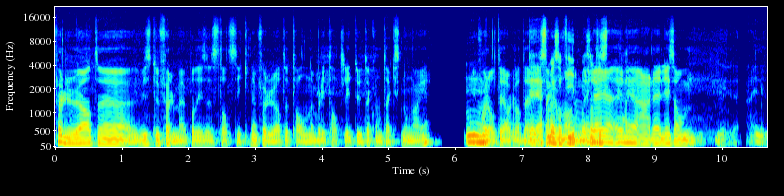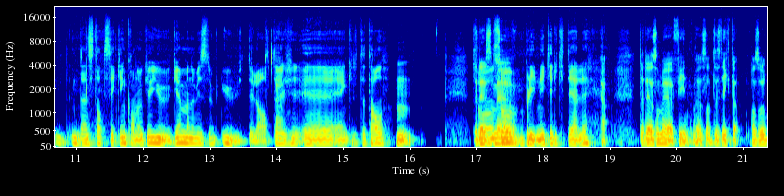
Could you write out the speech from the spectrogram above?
Føler du at eh, Hvis du følger med på disse statistikkene, føler du at tallene blir tatt litt ut av kontekst noen ganger? I forhold til akkurat det Mm. Det er det som er så fint med eller, statistikk- eller er det liksom Den statistikken kan jo ikke ljuge, men hvis du utelater eh, enkelte tall, Mm. Det er så, så blir den ikke riktig heller. Det er det som er fint med statistikk. da. Altså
